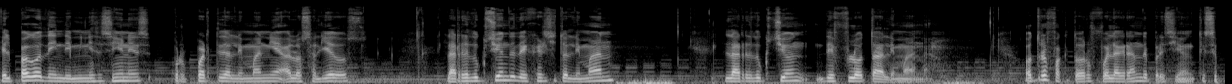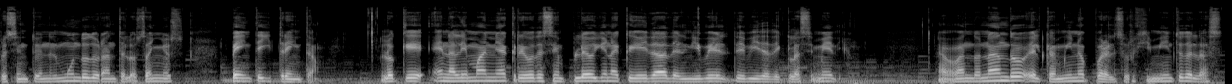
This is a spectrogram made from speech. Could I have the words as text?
El pago de indemnizaciones por parte de Alemania a los aliados, la reducción del ejército alemán, la reducción de flota alemana. Otro factor fue la Gran Depresión que se presentó en el mundo durante los años 20 y 30 lo que en Alemania creó desempleo y una caída del nivel de vida de clase media, abandonando el camino para el surgimiento de las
